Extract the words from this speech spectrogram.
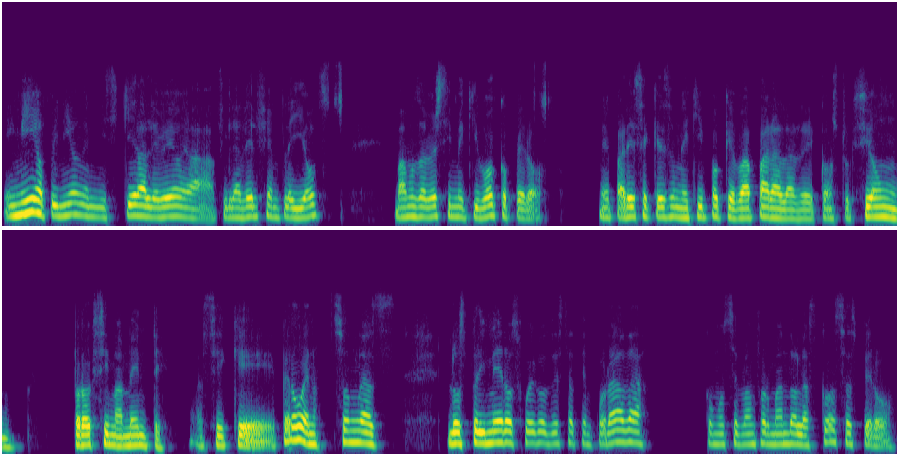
en mi opinión, ni siquiera le veo a Filadelfia en playoffs. Vamos a ver si me equivoco, pero me parece que es un equipo que va para la reconstrucción próximamente. Así que, pero bueno, son las, los primeros juegos de esta temporada, cómo se van formando las cosas, pero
